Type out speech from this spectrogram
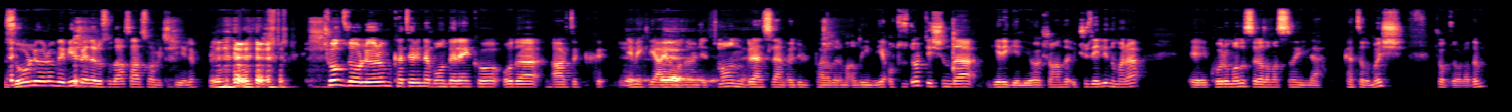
Zorluyorum ve bir Belarus'u daha Sasnovic diyelim. Çok zorluyorum Katerina Bondarenko. O da artık emekliye ayrılmadan önce son Grand Slam ödül paralarımı alayım diye. 34 yaşında geri geliyor. Şu anda 350 numara e, korumalı sıralamasıyla katılmış. Çok zorladım.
